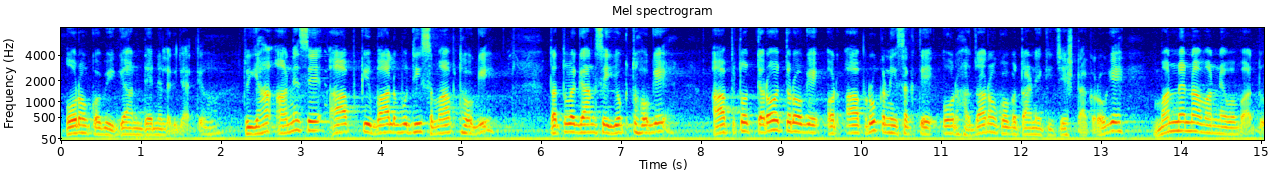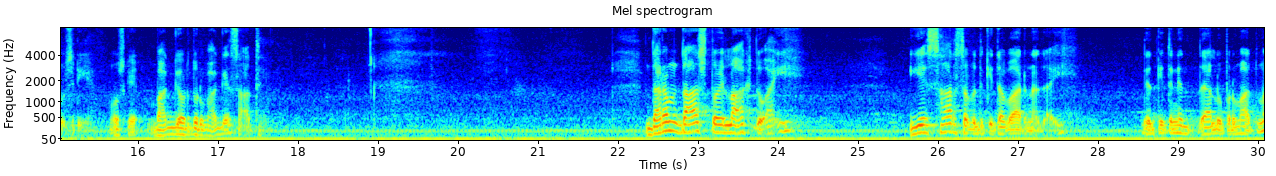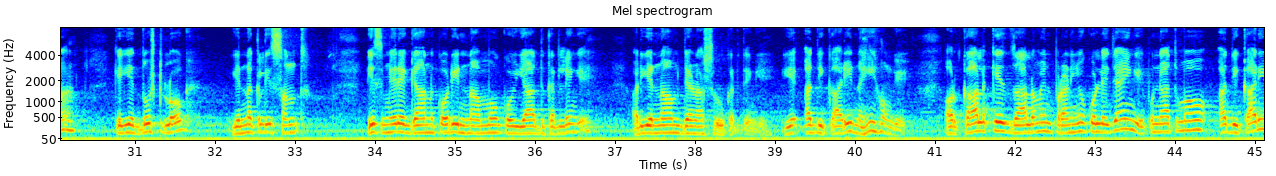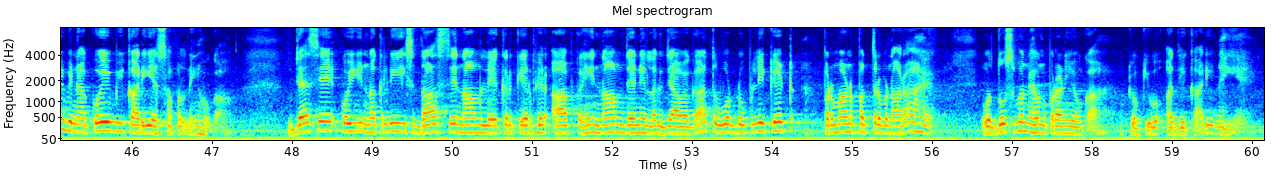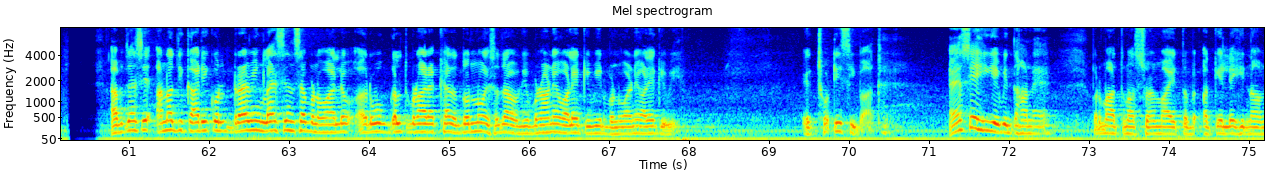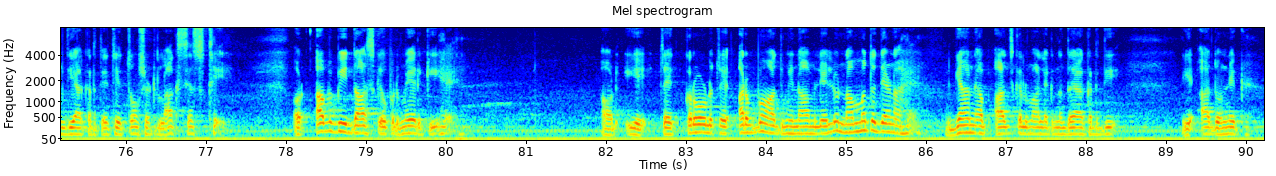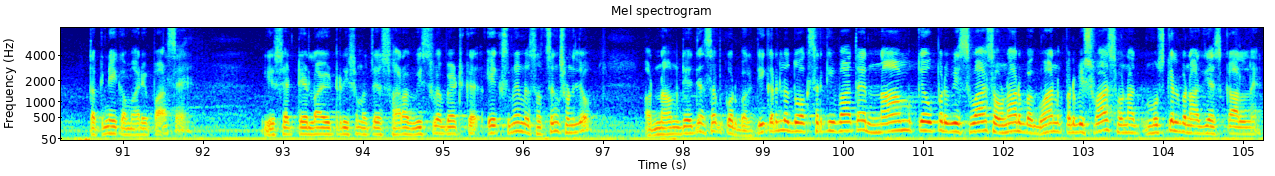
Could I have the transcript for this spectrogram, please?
औरों को भी ज्ञान देने लग जाते हो। तो यहाँ आने से आपकी बाल बुद्धि समाप्त होगी तत्व ज्ञान से युक्त होगे, आप तो तरो तरोगे और आप रुक नहीं सकते और हज़ारों को बताने की चेष्टा करोगे। मानने ना मानने वो बात दूसरी है, उसके भाग्य और दुर्भाग्य साथ हैं। धर्मदास तो लाख तो आई। ये सार शब्द की तबार न जाई। कितने दयालु परमात्मा कि ये दुष्ट लोग, ये नकली संत, इस मेरे ज्ञान कोरी नामों को याद कर लेंगे और ये नाम देना शुरू कर देंगे। ये अधिकारी नहीं होंगे और काल के जाल में इन प्राणियों को ले जाएँगे। पुण्यात्माओं अधिकारी बिना कोई भी कार्य सफल नहीं होगा। जैसे कोई नकली इस दास से नाम लेकर के और फिर आप कहीं नाम देने लग जाएगा तो वो डुप्लीकेट प्रमाण पत्र बना रहा है, वो दुश्मन है उन प्राणियों का, क्योंकि वो अधिकारी नहीं है। अब जैसे अनधिकारी को ड्राइविंग लाइसेंस है, बनवा लो, और वो गलत बना रखा है तो दोनों ही सजा होगी, बनाने वाले की भी, बनवाने वाले की भी। एक छोटी सी बात है। ऐसे ही ये विधान है, परमात्मा स्वयं आए तब अकेले ही नाम दिया करते थे, चौंसठ लाख शेष थे, और अब भी दास के ऊपर मेयर की है। और ये चाहे करोड़, चाहे अरबों आदमी नाम ले लो नाम मत देना है। ज्ञान अब आजकल मालिक ने दया कर दी। ये आधुनिक तकनीक हमारे पास है। ये सेटेलाइट रिश्म से सारा विश्व बैठ कर एक समय में सत्संग सुन लो और नाम दे दें सबको और भक्ति कर लो। दो अक्षर की बात है, नाम के ऊपर विश्वास होना और भगवान पर विश्वास होना मुश्किल बना दिया इस काल ने।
